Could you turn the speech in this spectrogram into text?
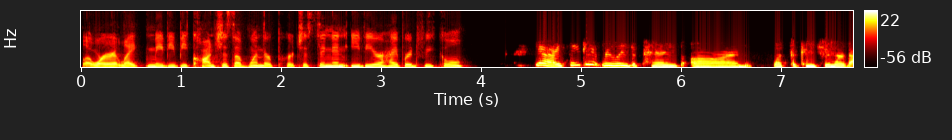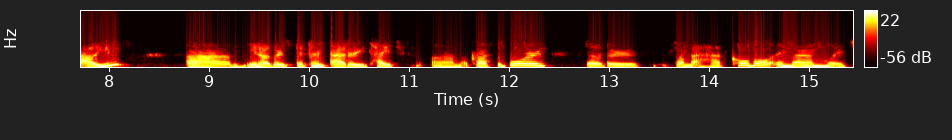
or like maybe be conscious of when they're purchasing an EV or hybrid vehicle? Yeah, I think it really depends on what the consumer values. Um, you know, there's different battery types um, across the board. So there's some that have cobalt in them, which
